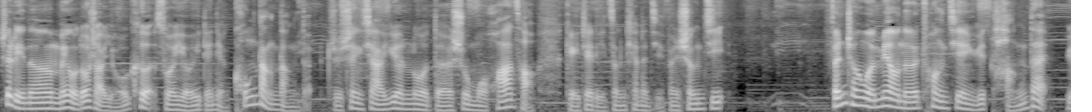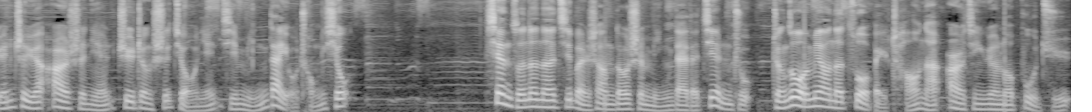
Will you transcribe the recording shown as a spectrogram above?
这里呢没有多少游客，所以有一点点空荡荡的，只剩下院落的树木花草，给这里增添了几分生机。汾城文庙呢，创建于唐代，元至元二十年至正十九年及明代有重修。现存的呢，基本上都是明代的建筑。整座文庙呢，坐北朝南，二进院落布局。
